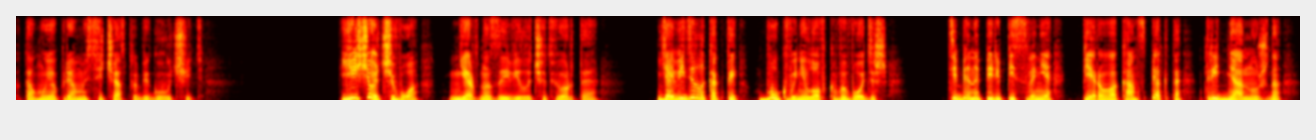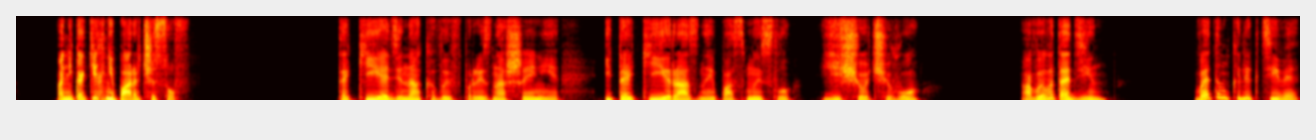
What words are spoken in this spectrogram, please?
потому я прямо сейчас побегу учить». «Еще чего!» — нервно заявила четвертая. «Я видела, как ты буквы неловко выводишь. Тебе на переписывание первого конспекта три дня нужно, а никаких не пара часов». Такие одинаковые в произношении и такие разные по смыслу еще чего. А вывод один. В этом коллективе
